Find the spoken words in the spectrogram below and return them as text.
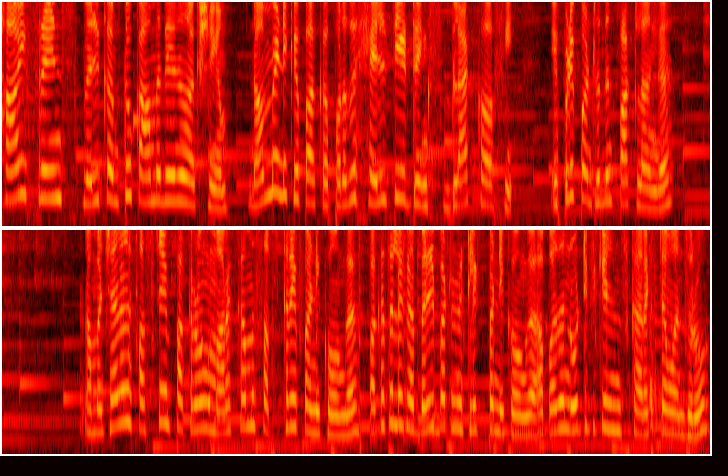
Hi friends welcome to Kamadhenu Akshayam நம்ம இன்றைக்கி பார்க்க போகிறது ஹெல்த்தி ட்ரிங்க்ஸ் பிளாக் காஃபி எப்படி பண்ணுறதுன்னு பார்க்கலாங்க. நம்ம சேனலை ஃபஸ்ட் டைம் பார்க்குறவங்க மறக்காமல் சப்ஸ்கிரைப் பண்ணிக்கோங்க. பக்கத்தில் இருக்கிற பெல் பட்டனை கிளிக் பண்ணிக்கோங்க. அப்போ தான் நோட்டிஃபிகேஷன்ஸ் கரெக்டாக வந்துடும்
